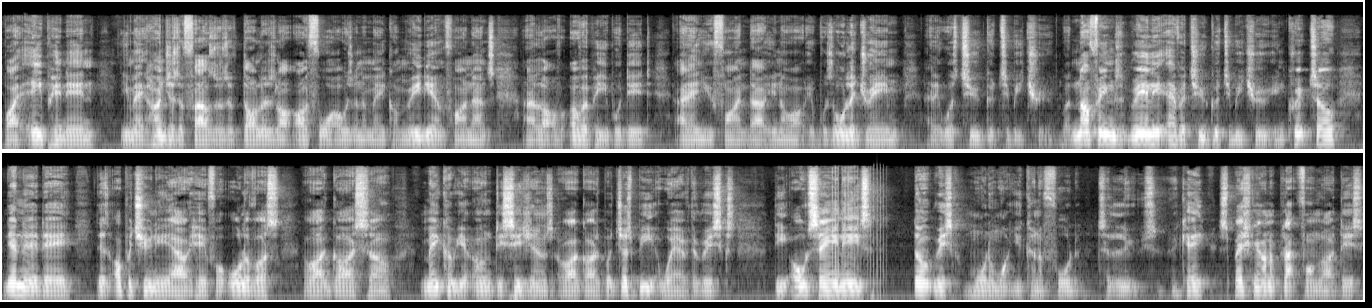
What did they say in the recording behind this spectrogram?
by aping in. You make hundreds of thousands of dollars like I thought I was going to make on Rediant Finance and a lot of other people did and then you find out you know what it was all a dream and it was too good to be true. But nothing's really ever too good to be true in crypto. At the end of the day there's opportunity out here for all of us all right guys? So make up your own decisions all right guys? But just be aware of the risks. The old saying is don't risk more than what you can afford to lose okay? Especially on a platform like this.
